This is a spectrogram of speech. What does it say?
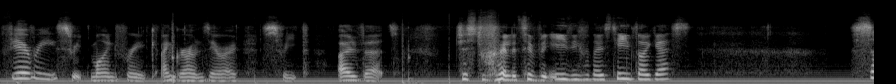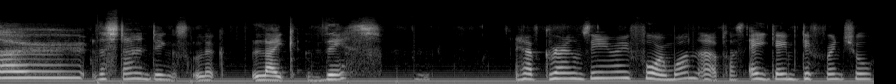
Fury sweep Mind Freak, and Ground Zero sweep Overt. Just relatively easy for those teams, I guess. So the standings look like this. Have Ground Zero, 4 and 1 at a plus 8 game differential.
